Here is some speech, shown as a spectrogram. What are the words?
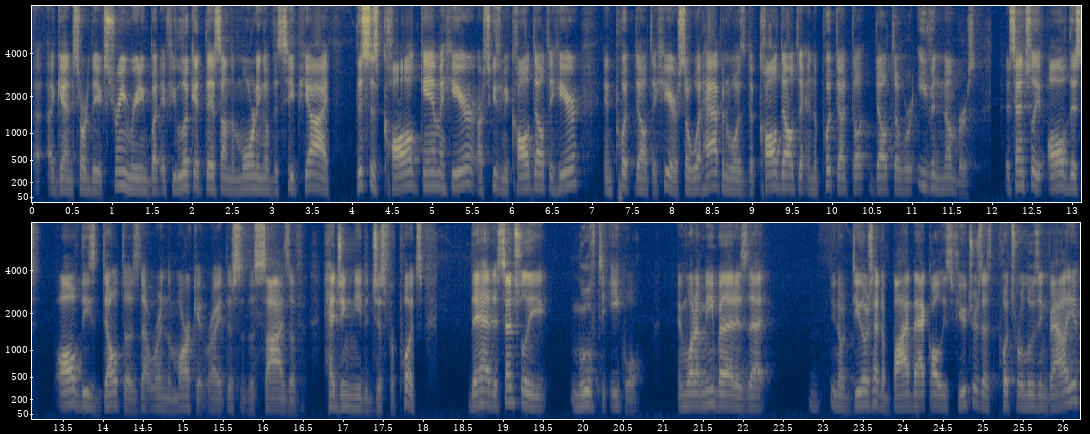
again, sort of the extreme reading. But if you look at this on the morning of the CPI, this is call gamma here, or excuse me, call delta here and put delta here. So what happened was the call delta and the put delta were even numbers. Essentially, all this, all these deltas that were in the market, right? This is the size of hedging needed just for puts. They had essentially moved to equal. And what I mean by that is that you know dealers had to buy back all these futures as puts were losing value.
